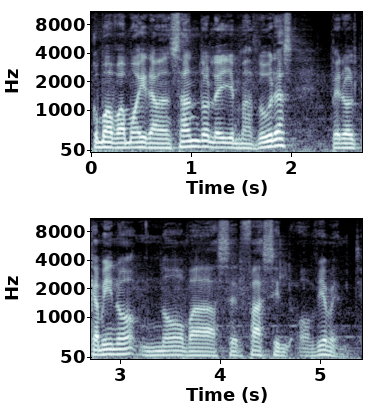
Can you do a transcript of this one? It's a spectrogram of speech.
cómo vamos a ir avanzando, leyes más duras, pero el camino no va a ser fácil, obviamente.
